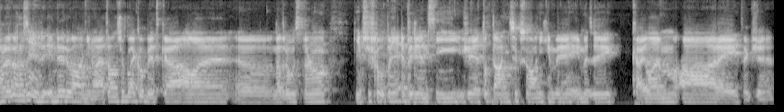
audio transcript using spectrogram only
Ono je to hrozně individuální, no. Já to mám třeba jako bětka, ale uh, na druhou stranu mně přišlo úplně evidentní, že je totální sexuální chemie i mezi Kylem a Ray, takže...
